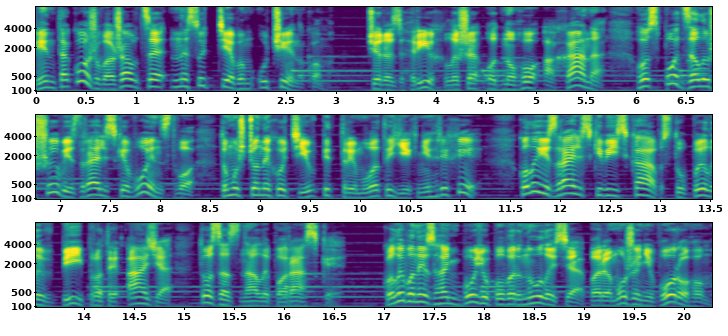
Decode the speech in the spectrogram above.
він також вважав це несуттєвим учинком. Через гріх лише одного Ахана Господь залишив ізраїльське воїнство, тому що не хотів підтримувати їхні гріхи. Коли ізраїльські війська вступили в бій проти Ая, то зазнали поразки. Коли вони з ганьбою повернулися, переможені ворогом,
